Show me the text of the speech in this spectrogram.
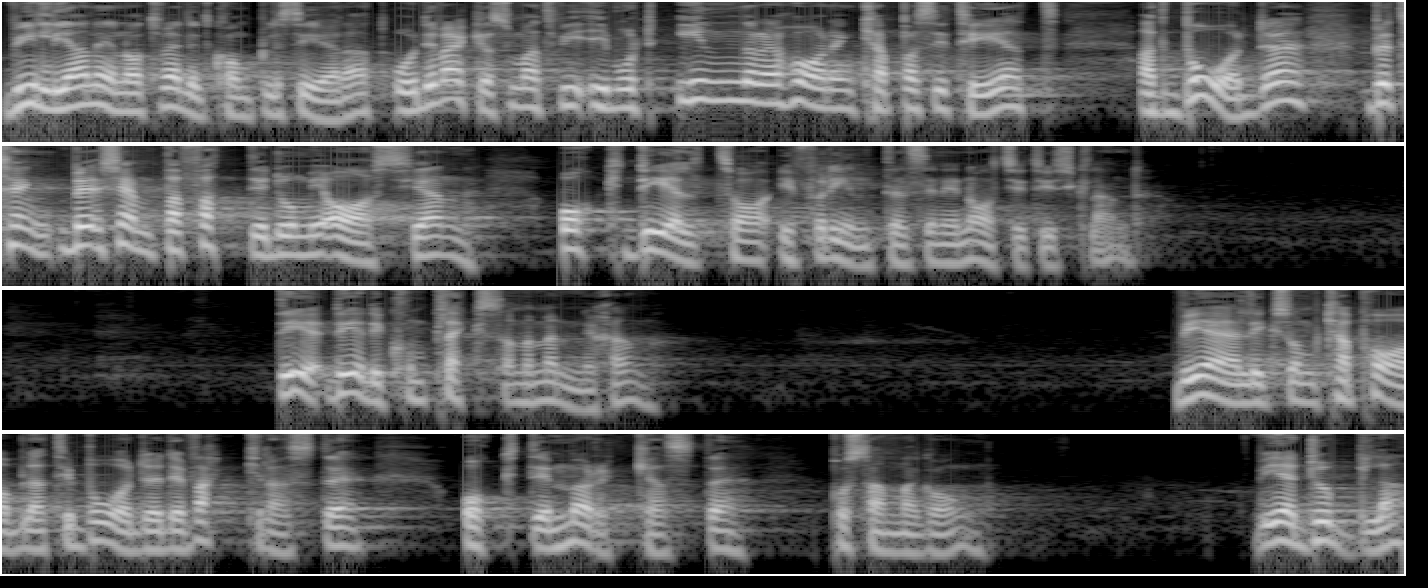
Viljan är något väldigt komplicerat och det verkar som att vi i vårt inre har en kapacitet att både bekämpa fattigdom i Asien och delta i förintelsen i Nazityskland. Det, det är det komplexa med människan. Vi är liksom kapabla till både det vackraste och det mörkaste på samma gång. Vi är dubbla.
